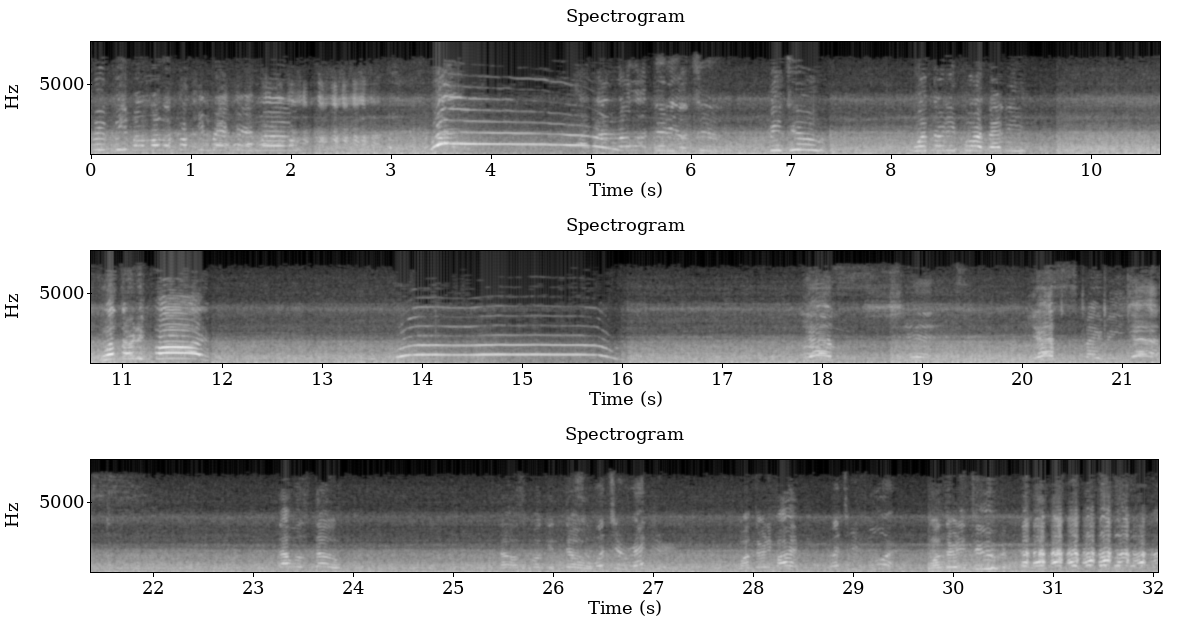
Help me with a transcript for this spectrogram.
We beat my motherfucking record, bro! Woo! I got roll video too. Me too. 134, baby. 135. Woo! Yes. Shit. Yes, baby. Yes. That was dope. That was fucking dope. So what's your record? 135. What's before? 132.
